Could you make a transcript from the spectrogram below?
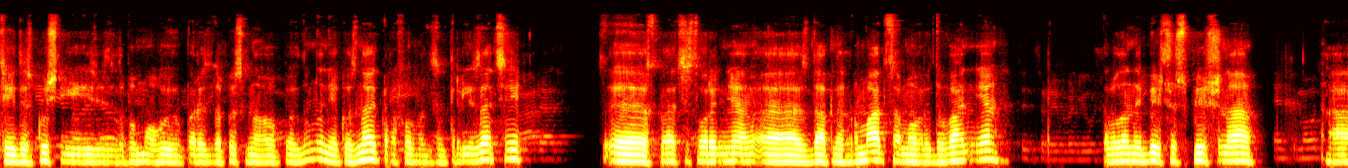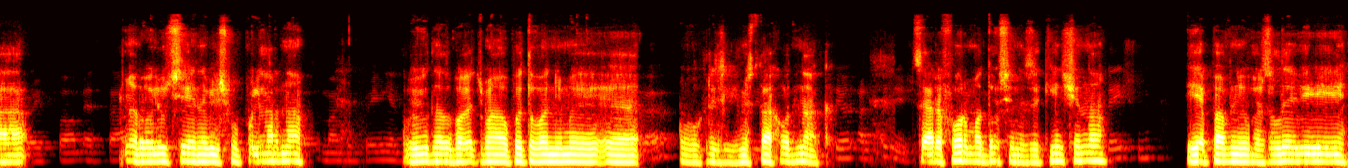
цієї дискусії з допомогою передзаписаного повідомлення, яке знаєте, реформа децентралізації, е, створення здатних громад, самоврядування. Це була найбільш успішна революція, найбільш популярна відповідно з багатьма опитуваннями е, в українських містах. Однак ця реформа досі не закінчена. Є певні важливі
